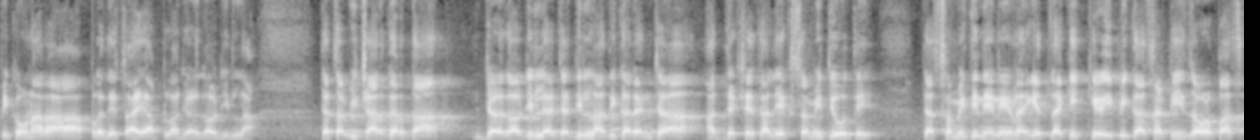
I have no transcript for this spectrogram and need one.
पिकवणारा हा प्रदेश आहे आपला जळगाव जिल्हा. त्याचा विचार करता जळगाव जिल्ह्याच्या जिल्हाधिकाऱ्यांच्या अध्यक्षतेखाली एक समिती होते. त्या समितीने निर्णय घेतला की केळी पिकासाठी जवळपास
